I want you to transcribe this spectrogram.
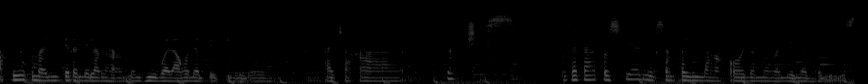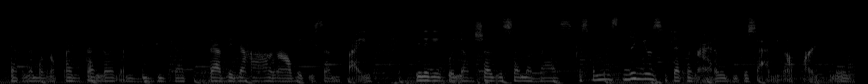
ako yung kumain ng tira nilang ham, naghiwala ako ng pepino at saka ng cheese. Pagkatapos yan, nagsampay lang ako ng mga nilaban ni Mister na mga pantalon, ang bibigat. Grabe nakakangawit isampay. Nilagay ko lang siya sa labas kasi mas dun yung sikat ng araw dito sa aming apartment.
